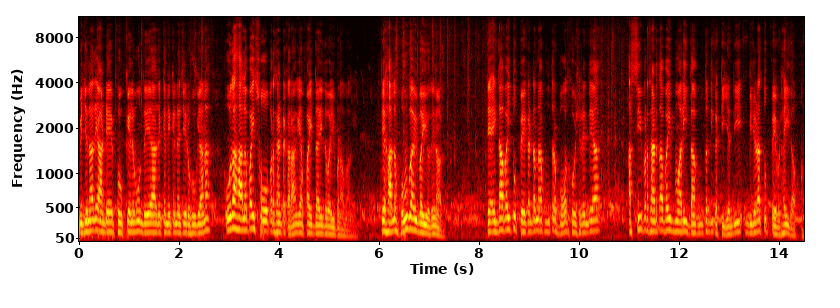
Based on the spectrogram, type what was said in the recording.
ਵੀ ਜਿਨ੍ਹਾਂ ਦੇ ਆਂਡੇ ਫੋਕੇ ਲਵਾਉਂਦੇ ਆ ਤੇ ਕਿੰਨੇ ਕਿੰਨੇ ਚਿਰ ਹੋ ਗਿਆ ਨਾ, ਉਹਦਾ ਹੱਲ ਭਾਈ 100% ਕਰਾਂਗੇ, ਆਪਾਂ ਇਦਾਂ ਦੀ ਦਵਾਈ ਬਣਾਵਾਂਗੇ। ਤੇ ਹੱਲ ਹੋਊਗਾ ਵੀ ਬਾਈ ਉਹਦੇ ਨਾਲ। ਤੇ ਇਦਾਂ ਬਾਈ ਧੁੱਪੇ ਕੱਢਣ ਨਾਲ ਕਬੂਤਰ ਬਹੁਤ ਖੁਸ਼ ਰਹਿੰਦੇ ਆ। 80% ਤਾਂ ਬਾਈ ਬਿਮਾਰੀ ਇਦਾਂ ਕਬੂਤਰ ਦੀ ਕੱਟੀ ਜਾਂਦੀ, ਵੀ ਜਿਹੜਾ ਧੁੱਪੇ ਬਿਠਾਈਦਾ ਆਪਾਂ।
